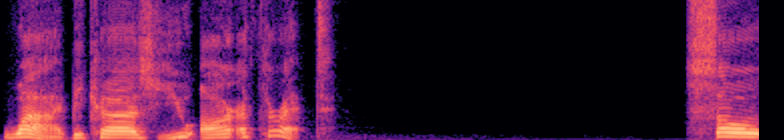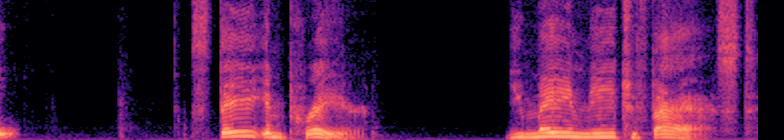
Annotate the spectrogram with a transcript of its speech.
Why? Because you are a threat. So stay in prayer. You may need to fast.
